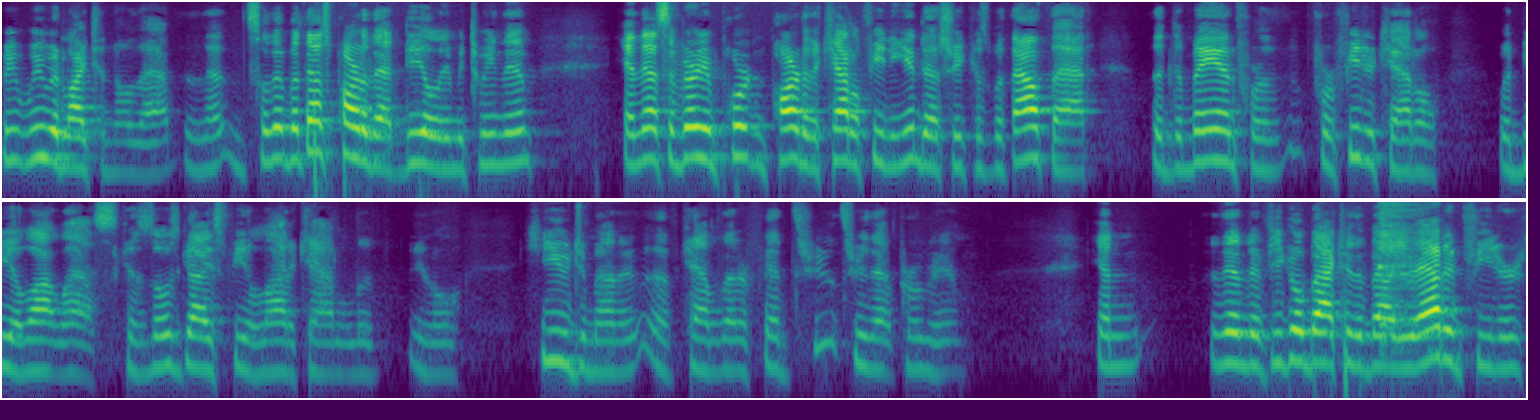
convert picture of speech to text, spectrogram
we, we would like to know that. And that so that but that's part of that deal in between them, And that's a very important part of the cattle feeding industry because without that, the demand for, for feeder cattle would be a lot less because those guys feed a lot of cattle, you know, huge amount of, of cattle that are fed through, through that program. And then if you go back to the value added feeders,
